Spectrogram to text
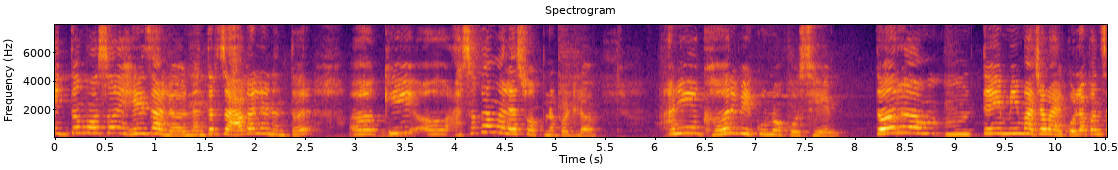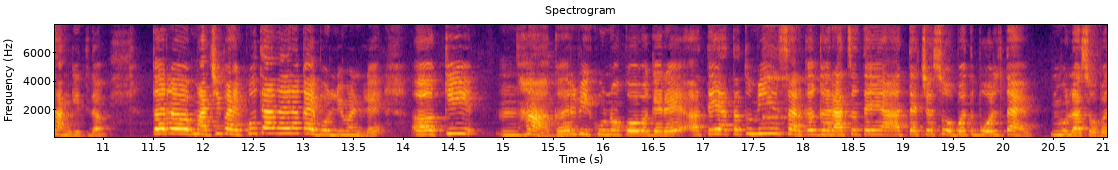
एकदम असं हे झालं नंतर जाग आल्यानंतर की असं का मला स्वप्न पडलं? आणि घर विकू नकोस हे. तर ते मी माझ्या बायकोला पण सांगितलं. तर माझी बायको त्यावेळेला काय बोलली म्हणले? की हां घर विकू नको वगैरे. ते आता तुम्ही सारखं घराचं ते त्याच्यासोबत बोलताय मुलासोबत.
